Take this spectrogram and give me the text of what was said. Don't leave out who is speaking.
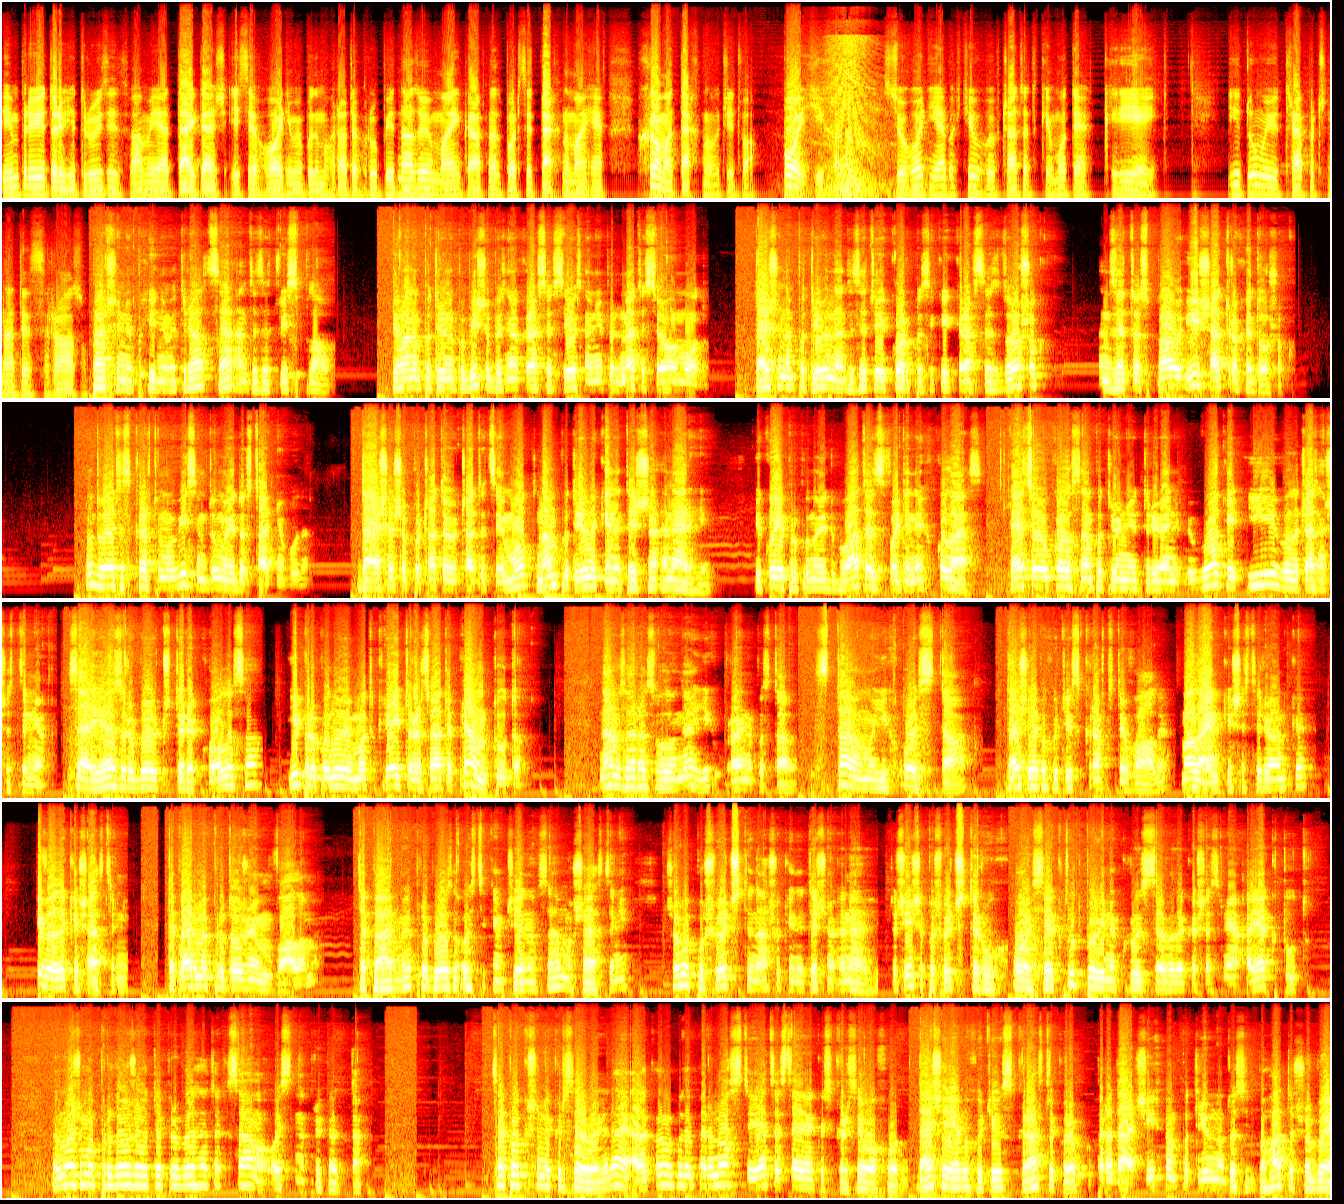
Speaker 1: Всім привіт, дорогі друзі! З вами я TechDash і сьогодні ми будемо грати в гру під назвою Minecraft на зборці Техномагія Chroma Technology 2. Поїхали! Сьогодні я би хотів вивчати таке мод як Create. І думаю, треба починати зразу. Перший необхідний матеріал це антизатвій сплав. Його нам потрібно побільше, без нього красти всі основні предмети з цього моду. Далі нам потрібен андезитовий корпус, який красти з дошок, андезитовий сплав і ще трохи дошок. Ну давайте скрафтимо 8, думаю, достатньо буде. Далі, щоб почати вивчати цей мод, нам потрібна кінетична енергія, яку я пропоную добувати з водяних колес. Для цього колеса нам потрібні дерев'яні півблоки і величезна шестерня. Все, я зробив 4 колеса і пропоную мод Create розвивати прямо тут. Нам зараз головне їх правильно поставити. Ставимо їх ось так. Далі я би хотів скрафтити вали, маленькі шестеренки і великі шестерні. Тепер ми продовжуємо валами. Тепер ми приблизно ось таким чином ставимо шестерні, щоб пошвидшити нашу кінетичну енергію, точніше пошвидшити рух. Ось як тут повинна крутитися велика шестерня, а як тут. Ми можемо продовжувати приблизно так само, ось, наприклад, так. Це поки що не красиво виглядає, але коли ми будемо переносити, я це все якось красиво оформлю. Далі я би хотів скрасти коробку передач. Їх нам потрібно досить багато, щоб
